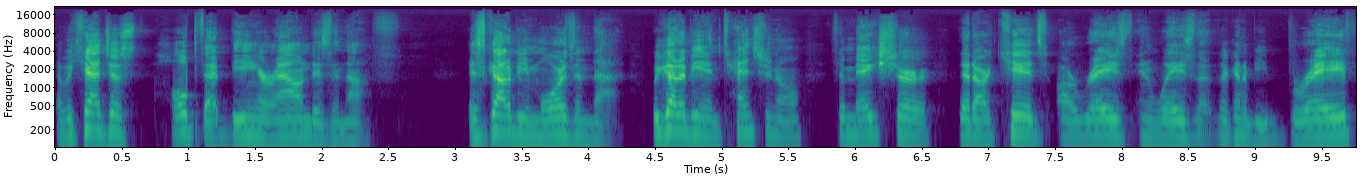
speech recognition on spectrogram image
And we can't just hope that being around is enough. It's got to be more than that. We got to be intentional to make sure that our kids are raised in ways that they're going to be brave,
